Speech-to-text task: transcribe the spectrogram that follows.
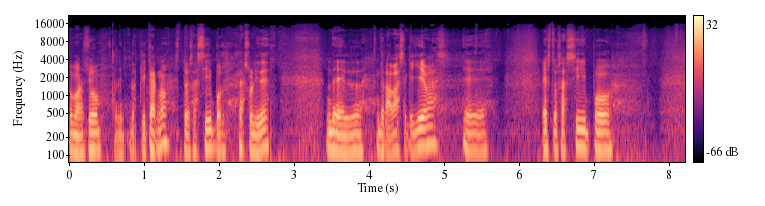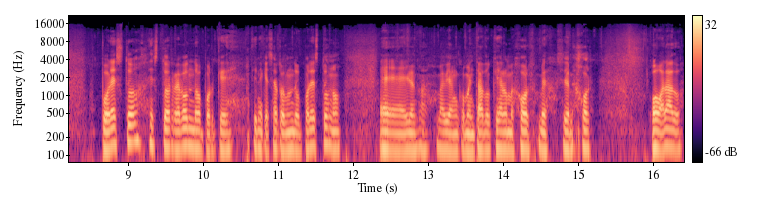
Bueno, yo voy explicar, ¿no? Esto es así por la solidez de la base que llevas. Eh, esto es así por, por esto, esto es redondo porque tiene que ser redondo por esto, no. Eh, me habían comentado que a lo mejor sería mejor ovalado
